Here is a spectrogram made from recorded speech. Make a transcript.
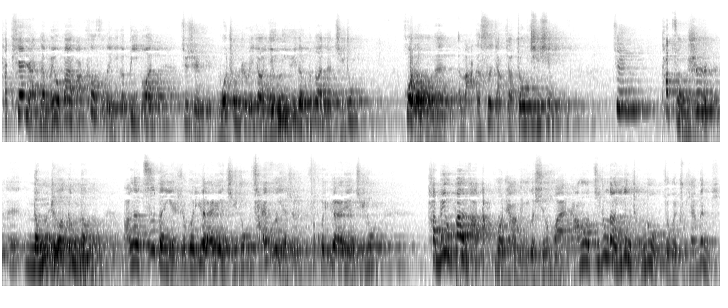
它天然的没有办法克服的一个弊端，就是我称之为叫盈余的不断的集中，或者我们马克思讲叫周期性，就是它总是呃能者更能。完了，资本也是会越来越集中，财富也是会越来越集中，它没有办法打破这样的一个循环，然后集中到一定程度就会出现问题，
